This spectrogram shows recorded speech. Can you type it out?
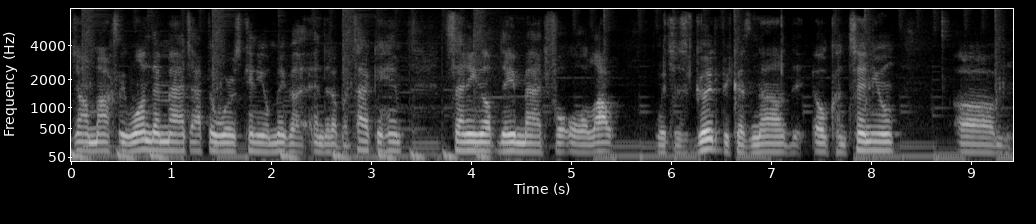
Jon Moxley won that match. Afterwards, Kenny Omega ended up attacking him, setting up their match for All Out, which is good because now it'll continue. Um,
